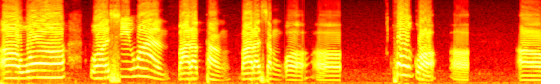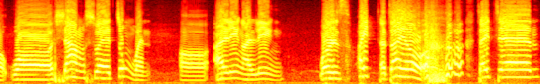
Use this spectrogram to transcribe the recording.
어, 워, 워, 시환, 마라탕, 마라샹궈, 어, 훠궈, 어, 어, 워, 샹쇠, 중원, 어, 알링, 알링, 월즈, 화이, 아, 짜요! 짜이젠!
